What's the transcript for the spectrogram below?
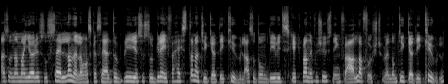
alltså när man gör det så sällan eller vad man ska säga, då blir det ju en så stor grej för hästarna tycker att det är kul. Alltså de, det är ju lite skräckblandning förtjusning för alla först, men de tycker att det är kul.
